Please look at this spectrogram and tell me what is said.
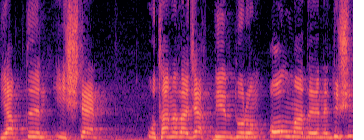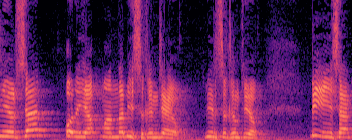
yaptığın işten utanılacak bir durum olmadığını düşünüyorsan onu yapmanda bir sıkıntı yok. Bir sıkıntı yok. Bir insan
